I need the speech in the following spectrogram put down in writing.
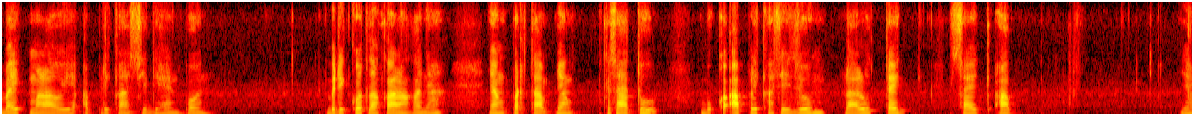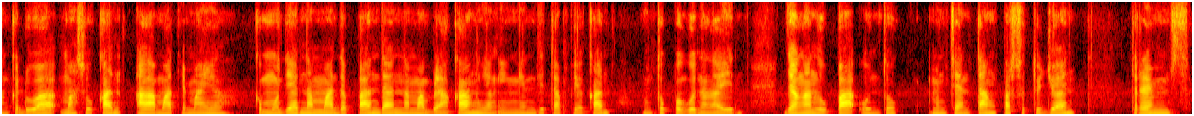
baik melalui aplikasi di handphone. Berikut langkah-langkahnya. Yang pertama, yang ke satu, buka aplikasi Zoom, lalu tag sign up. Yang kedua, masukkan alamat email, kemudian nama depan dan nama belakang yang ingin ditampilkan untuk pengguna lain. Jangan lupa untuk mencentang persetujuan Terms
